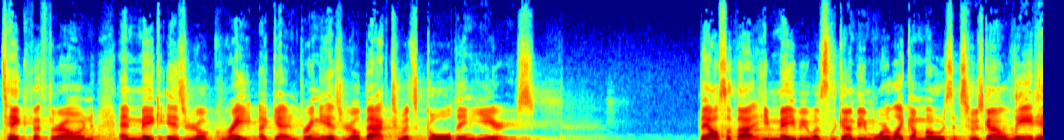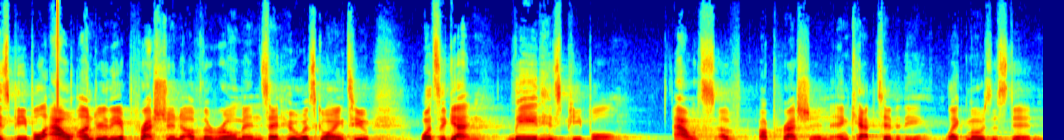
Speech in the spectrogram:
take the throne, and make Israel great again, bring Israel back to its golden years. They also thought he maybe was going to be more like a Moses, who's going to lead his people out under the oppression of the Romans and who was going to, once again, lead his people out of oppression and captivity, like Moses did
